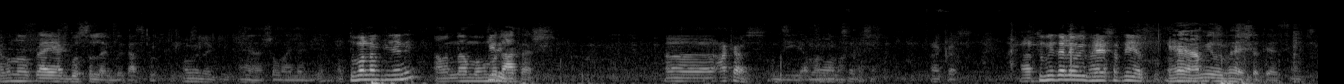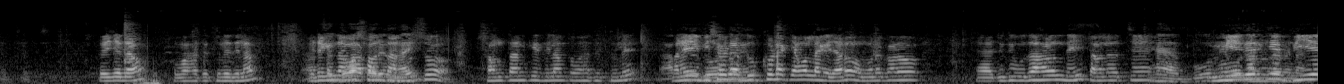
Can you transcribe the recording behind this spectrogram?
এখনও প্রায় এক বছর লাগবে কাজ করতে। ভালো লাগবে। হ্যাঁ সময় লাগবে। তোমার নাম কি জানি? আমার নাম মোহাম্মদ আকাশ। আকাশ? জি আমার নাম আচ্ছা আকাশ। আচ্ছা। আর তুমি তাহলে ওই ভাইয়ের সাথেই আছো? হ্যাঁ আমি ওই ভাইয়ের সাথে আছি। আচ্ছা তো এই যে নাও তোমার হাতে তুলে দিলাম। এটা কিন্তু আমার সন্তান বুঝছ? সন্তানকে দিলাম তোমার হাতে তুলে। মানে এই বিষয়টা দুঃখটা কেমন লাগে জানো? মনে করো যদি উদাহরণ দেই তাহলে হচ্ছে হ্যাঁ মেয়েদেরকে। বিয়ে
